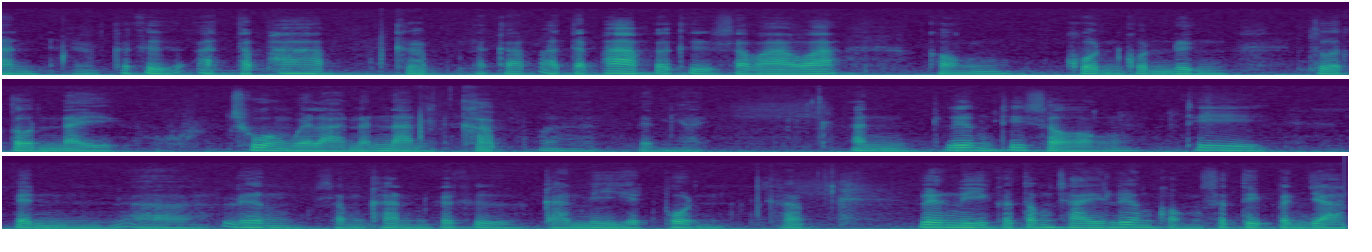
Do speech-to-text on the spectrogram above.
นั้นครับๆก็คืออัตภาพครับนะครับอัตภาพก็คือสภาวะของคนคนหนึ่งตัวตนในช่วงเวลานั้นครับๆว่าเป็นไง อันเรื่องที่สองที่เป็นเอ่อเรื่องสำคัญก็คือการมีเหตุผลครับ เรื่องนี้ก็ต้องใช้เรื่องของสติปัญญา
